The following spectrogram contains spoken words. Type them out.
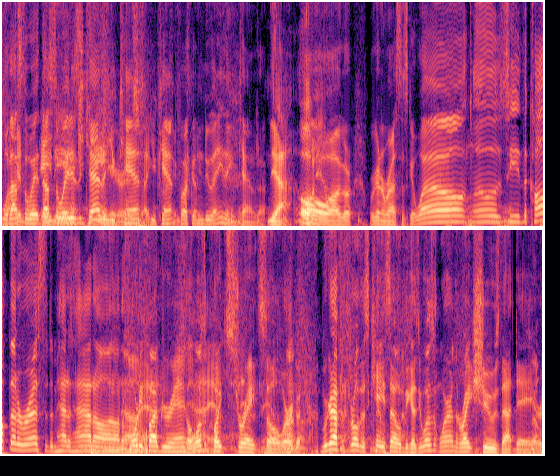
Well, that's the way. That's the way it is in Canada. You can't. like you can't fucking, do anything in Canada. Yeah. Oh, Oh, yeah. uh, we're, we're gonna arrest this guy. Well, well, see, the cop that arrested him had his hat on on a 45 yeah. degree angle. Yeah, wasn't yeah. quite straight. so we're go- we're gonna have to throw this case out because he wasn't wearing the right shoes that day, or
